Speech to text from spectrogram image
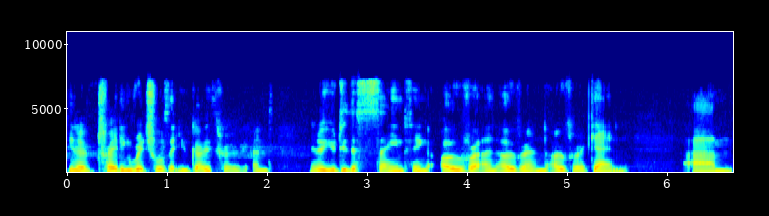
you know trading rituals that you go through, and you know you do the same thing over and over and over again, um,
